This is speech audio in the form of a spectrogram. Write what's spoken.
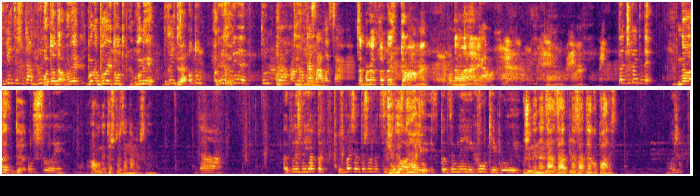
Дивіться сюди, близько! Ото да, вони, вони були тут, вони... Дивіться, Де? отут! А Е? Він тут А ага, де вони? показалося! Це просто костюми. Давай. Цікаво. Ха. Та чекайте, не Ну, д- ушли. а вони точно за нами йшли? Да. А подожди, як так? Ми ж бачили, те, що тут ці Я не знаю. із-під землі руки були. Вже не назад, назад, закопались. Може?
